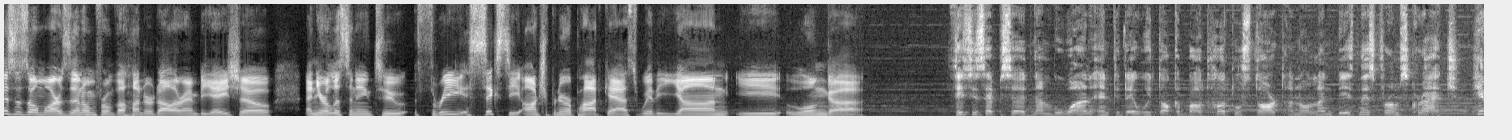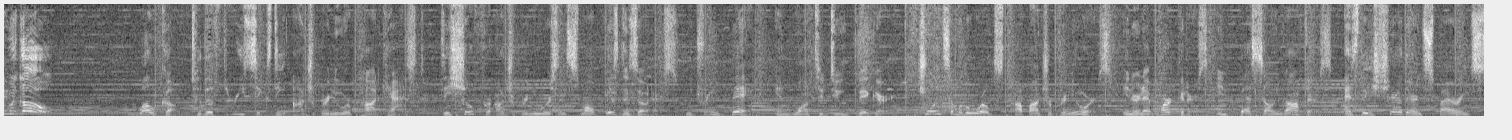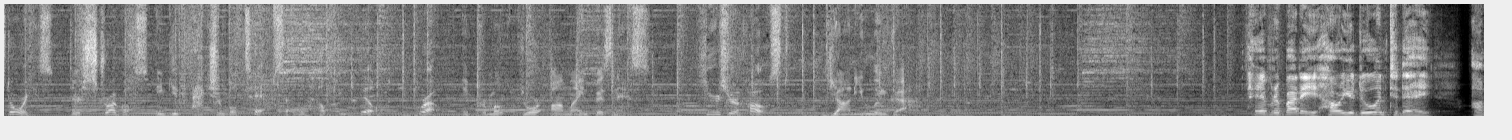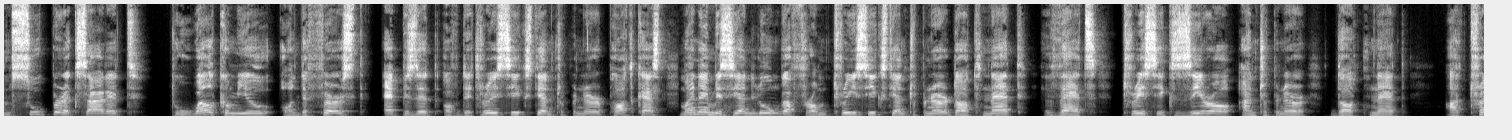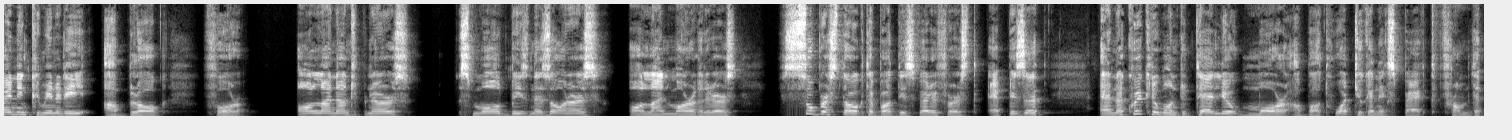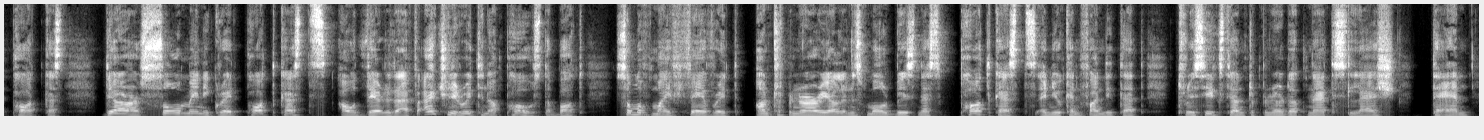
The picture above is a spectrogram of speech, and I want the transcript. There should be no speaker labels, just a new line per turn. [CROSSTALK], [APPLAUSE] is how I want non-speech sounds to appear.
This is Omar Zenhom from the $100 MBA Show, and you're listening to 360 Entrepreneur Podcast with Jan E. Lunga.
This is episode number one, and today we talk about how to start an online business from scratch. Here we go!
Welcome to the 360 Entrepreneur Podcast, the show for entrepreneurs and small business owners who dream big and want to do bigger. Join some of the world's top entrepreneurs, internet marketers, and best selling authors as they share their inspiring stories, their struggles, and give actionable tips that will help you build, grow, and promote your online business. Here's your host, Yann Ilunga.
Hey, everybody, how are you doing today? I'm super excited to welcome you on the first episode of the 360 Entrepreneur podcast. My name is Yann Ilunga from 360entrepreneur.net. That's 360entrepreneur.net, a training community, a blog for online entrepreneurs, small business owners, online marketers. Super stoked about this very first episode. And I quickly want to tell you more about what you can expect from the podcast. There are so many great podcasts out there that I've actually written a post about some of my favorite entrepreneurial and small business podcasts. And you can find it at 360entrepreneur.net slash 10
